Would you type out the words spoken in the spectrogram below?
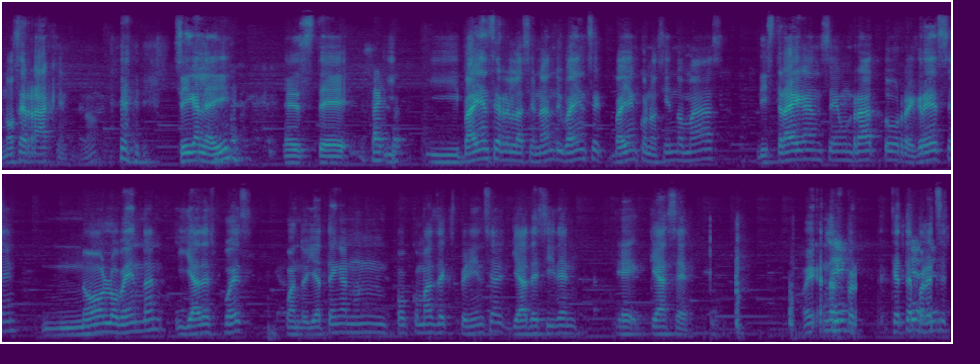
no se rajen, ¿no? Síganle ahí. Este, y, váyanse relacionando y váyanse, vayan conociendo más, distráiganse un rato, regresen, no lo vendan y ya después, cuando ya tengan un poco más de experiencia, ya deciden qué, hacer. Oigan, ¿qué te parece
